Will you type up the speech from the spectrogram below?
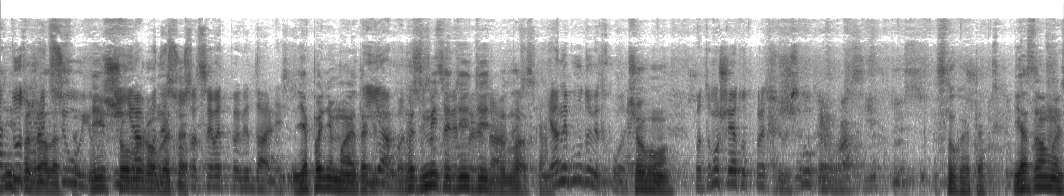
Одійдіть, тут пожалуйста. працюю, І що я ви понесу робите? за це відповідальність. Я розумію, так І я понесу візьміть, за це одійдіть, будь відповідальність. ласка. Я не буду відходити. Чого? Тому що я тут працюю. Слухаю вас. Слухайте, я з вами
